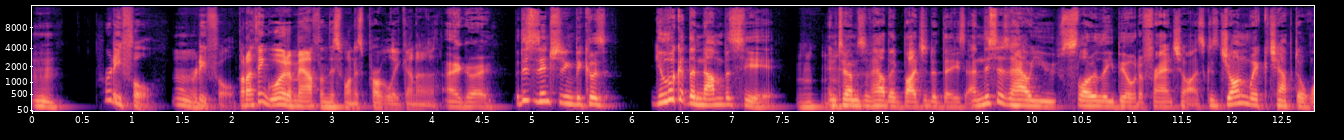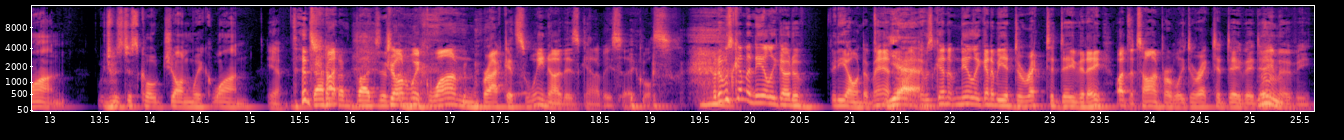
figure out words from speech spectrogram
Mm. Pretty full, hmm. pretty full. But I think word of mouth on this one is probably gonna. I agree. But this is interesting because you look at the numbers here Mm-hmm, mm-hmm. in terms of how they budgeted these, and this is how you slowly build a franchise. Because John Wick Chapter 1, which was mm-hmm. just called John Wick 1, Yeah, that's That right. had a budget. John Wick One brackets. We know there's going to be sequels, but it was going to nearly go to video on demand. Yeah. right? it was going to nearly going to be a direct to DVD at the time, probably direct to DVD hmm. movie.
